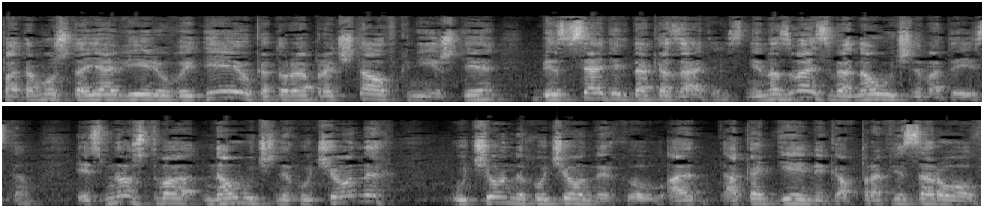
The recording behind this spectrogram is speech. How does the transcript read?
потому что я верю в идею, которую я прочитал в книжке, без всяких доказательств. Не называй себя научным атеистом. Есть множество научных ученых, ученых, ученых, а, академиков, профессоров,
